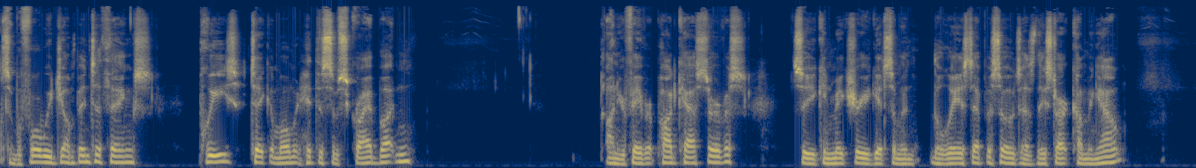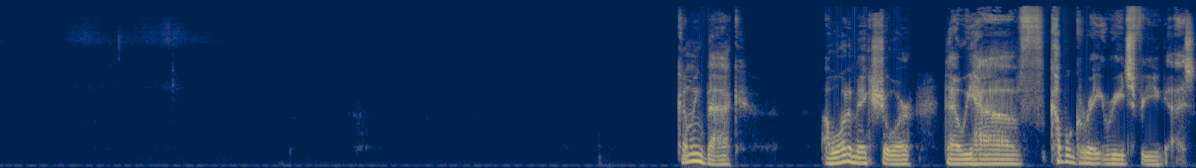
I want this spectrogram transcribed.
So before we jump into things, please take a moment, hit the subscribe button on your favorite podcast service so you can make sure you get some of the latest episodes as they start coming out. Coming back, I want to make sure that we have a couple great reads for you guys.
